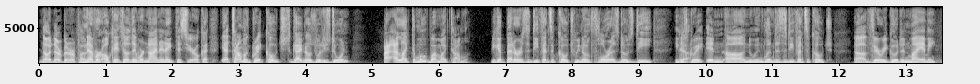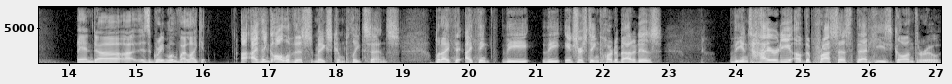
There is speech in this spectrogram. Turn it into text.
No, never been under 500. Never. Okay, so they were nine and eight this year. Okay, yeah, Tomlin, great coach. The guy knows what he's doing. I, I like the move by Mike Tomlin. You get better as a defensive coach. We know Flores knows D. He was great in uh, New England as a defensive coach. Uh, very good in Miami, and uh, it's a great move. I like it. I think all of this makes complete sense, but I think I think the the interesting part about it is the entirety of the process that he's gone through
